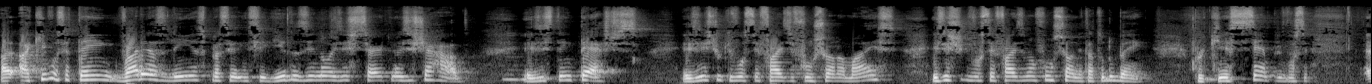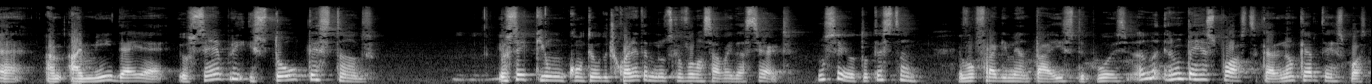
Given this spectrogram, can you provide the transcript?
Aqui você tem várias linhas para serem seguidas e não existe certo, não existe errado. Uhum. Existem testes. Existe o que você faz e funciona mais, existe o que você faz e não funciona e está tudo bem. Porque sempre você. É, a, a, minha ideia é: eu sempre estou testando. Eu sei que um conteúdo de 40 minutos que eu vou lançar vai dar certo? Não sei, eu estou testando. Eu vou fragmentar isso depois. Eu não, eu não, tenho resposta, cara. Eu não quero ter resposta.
